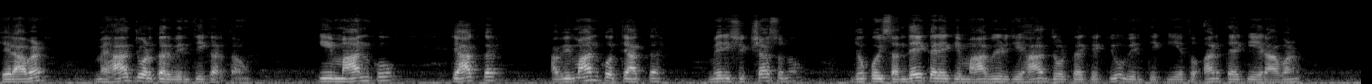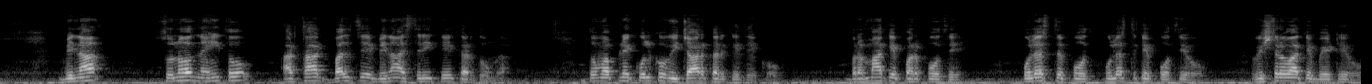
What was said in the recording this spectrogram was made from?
हे रावण, मैं हाथ जोड़कर विनती करता हूँ कि मान को त्याग कर, अभिमान को त्याग कर, मेरी शिक्षा सुनो। जो कोई संदेह करे कि महावीर जी हाथ जोड़ करके क्यों विनती की है तो अर्थ है कि रावण बिना सुनो नहीं तो अर्थात बल से बिना स्त्री के कर दूँगा। तुम अपने कुल को विचार करके देखो। ब्रह्मा के परपोते, पुलस्त पो पुलस्त के पोते हो, विश्रवा के बेटे हो।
